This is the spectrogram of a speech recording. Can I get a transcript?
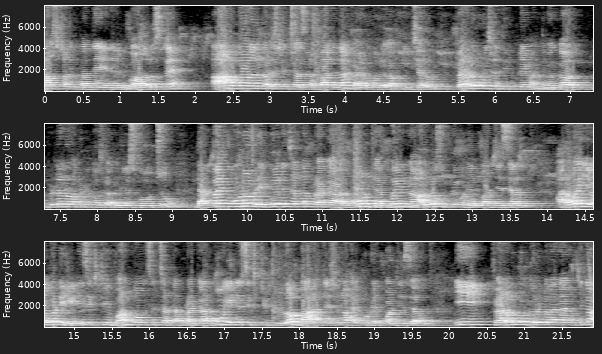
రాష్ట్రాలకు మధ్య ఏదైనా వివాదాలు వస్తే ఆ వివాదాలను పరిష్కరించాల్సిన బాధ్యత ఫెడరల్ కోర్టుకు అప్పగించారు. ఫెడరల్ కోర్టు ఇచ్చిన తీర్పులు ఏమి అంతిమం కాదు. బ్రిటన్లో ఉన్న ప్రీమియం కౌన్సిల్ అప్లై చేసుకోవచ్చు. డెబ్బై మూడు రెగ్యులేటింగ్ చట్టం ప్రకారము డెబ్బై నాలుగులో సుప్రీంకోర్టు ఏర్పాటు చేశారు. అరవై ఒకటి ఎయిటీన్ సిక్స్టీ వన్ కౌన్సిల్ చట్టం ప్రకారము ఎయిటీన్ సిక్స్టీ టూలో భారతదేశంలో హైకోర్టు ఏర్పాటు చేశారు. ఈ ఫెడరల్ కోర్టు తొలి న్యాయమూర్తిగా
